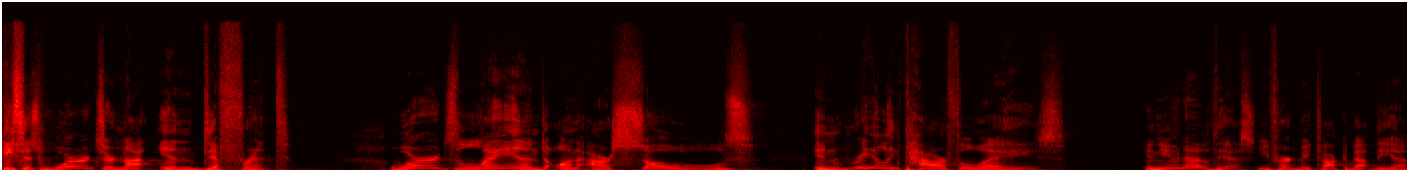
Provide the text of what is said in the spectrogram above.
He says, words are not indifferent. Words land on our souls in really powerful ways. And you know this. You've heard me talk about the, uh,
